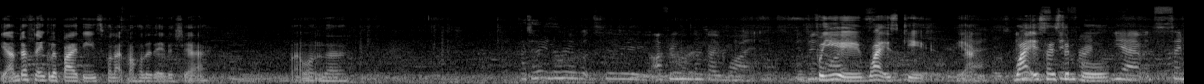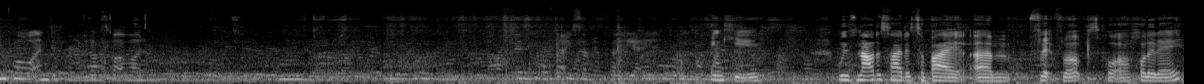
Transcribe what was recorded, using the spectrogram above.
Yeah, I'm definitely gonna buy these for like my holiday this year. But I want the I don't know what to. I think I'm gonna go white. For white- you. White is cute. Yeah, And white is so different. simple. Yeah, it's simple and different. But that's what I want. Thirty-eight. Thank you. We've now decided to buy um, flip flops for our holiday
